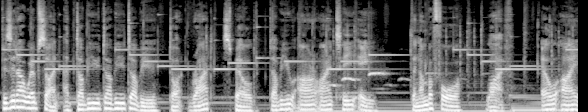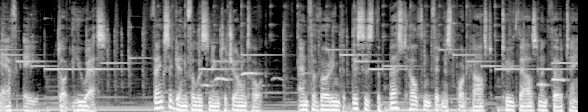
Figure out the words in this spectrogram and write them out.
Visit our website at www.write, spelled W-R-I-T-E, the number 4, life, L-I-F-E, dot U-S. Thanks again for listening to Journal Talk and for voting that this is the best health and fitness podcast 2013.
